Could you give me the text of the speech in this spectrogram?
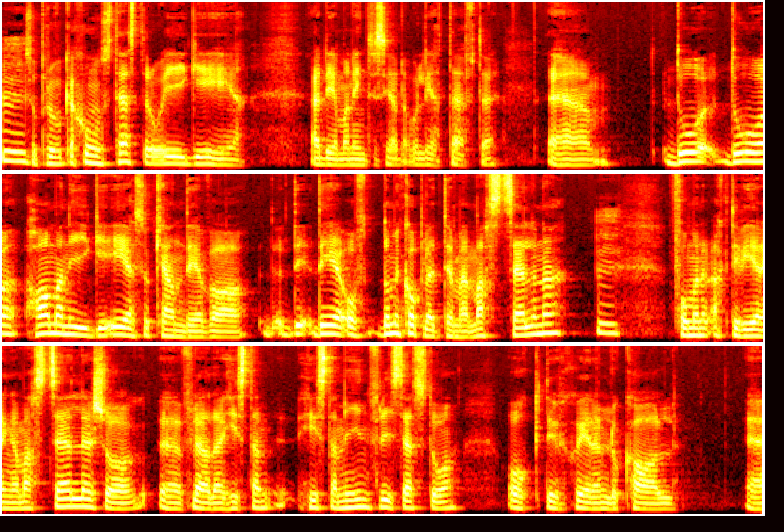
Mm. Så provokationstester och IgE är det man är intresserad av att leta efter. Ehm, Då, då har man IgE så kan det vara, det, det är, of- de är kopplade till de här mastcellerna. Mm. Får man en aktivering av mastceller så eh, flödar histam, histamin frisätts då och det sker en lokal eh,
